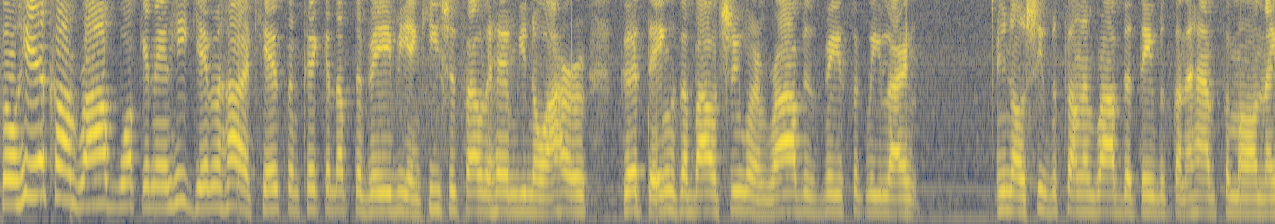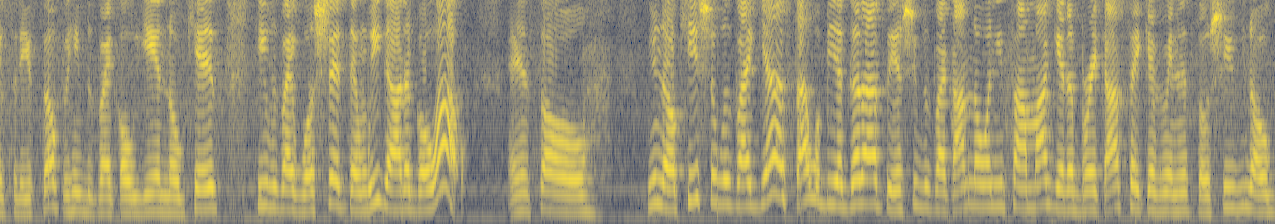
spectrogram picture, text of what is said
So here come Rob walking in. He giving her a kiss and picking up the baby. And Keisha telling him, you know, I heard good things about you. And Rob is basically like, you know, she was telling Rob that they was to have tomorrow night to themselves. And he was like, oh, yeah, no kids. He was like, well, shit, then we got to go out. And so you know, Keisha was like, yes, that would be a good idea. She was like, I know anytime I get a break, I'll take advantage. So she, you know,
